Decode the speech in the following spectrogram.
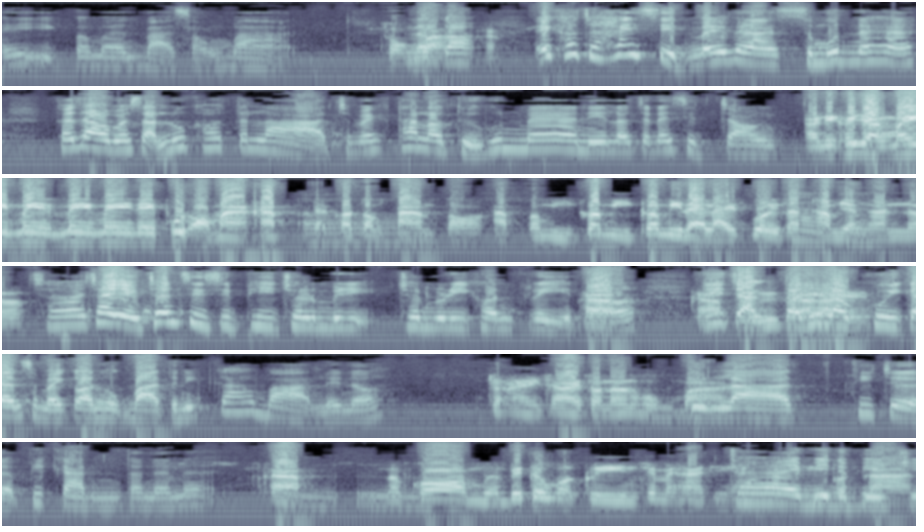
ด์อีกประมาณบาท2บาท สองแล้วบาทก็ครับ เอ๊ะเขาจะให้สิทธิ์ไหมเวลาสมมตินะคะเขาจะเอาบริษัทลูกเข้าตลาดใช่ไหมถ้าเราถือหุ้นแม่นี้เราจะได้สิทธิ์จอง อันนี้เขายังไม่ไม่ไม่ไม่ได้พูดออกมาครับ แต่ก็อ๋อต้องตามต่อครับ ก็มีก็มีก็มีหลาย ๆ บริษัททำอย่างนั้นเนาะ ใช่ใช่อย่างเช่น CCP ชลบุรีชลบุรีคอนกรีตเนาะครับนี่จากหรือตอนที่อะไรเราคุยกันสมัยก่อน 6 บาทตอนนี้ 9 บาทเลยเนาะใช่ใช่ตอนนั้นหกบาตุทลาที่เจอพี่กันตอนนั้นน่ะ ครับอืมอืมแล้วก็เหมือนเบเตอร์วอร์กรีนใช่ไหมฮะที่ใช่ห้ BWG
